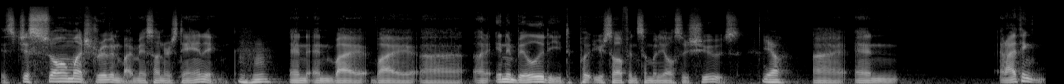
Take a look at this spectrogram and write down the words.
It's just so much driven by misunderstanding and and by by uh, an inability to put yourself in somebody else's shoes. Yeah. Uh, and and I think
